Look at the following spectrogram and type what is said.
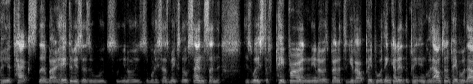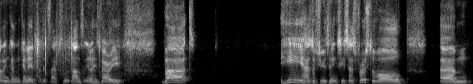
he attacks the Ba'er Heitev. He says it would, you know, what he says makes no sense, and his waste of paper, and you know, it's better to give out paper with ink on it than ink without it, paper without ink on it. But it's absolute nonsense. You know, he's very, but he has a few things. He says, first of all, um,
